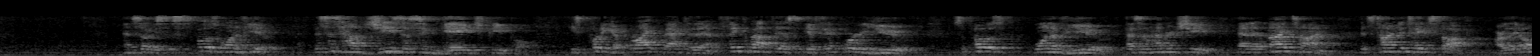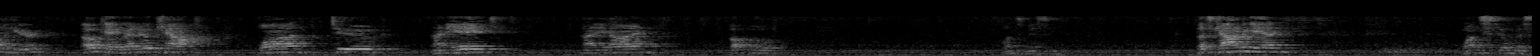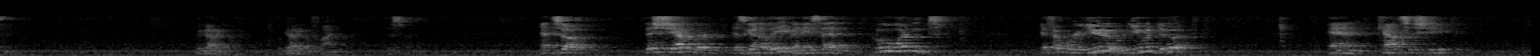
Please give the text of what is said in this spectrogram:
And so he says, suppose one of you. This is how Jesus engaged people. He's putting it right back to them. Think about this if it were you. Suppose one of you has a hundred sheep, and at nighttime it's time to take stock. Are they all here? Okay, we got to do a count. 1, 2, 98, 99. Uh oh. One's missing. Let's count them again. One's still missing. We gotta go. We gotta go find this one. And so this shepherd is going to leave, and he said, "Who wouldn't? If it were you, you would do it." And counts the sheep,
